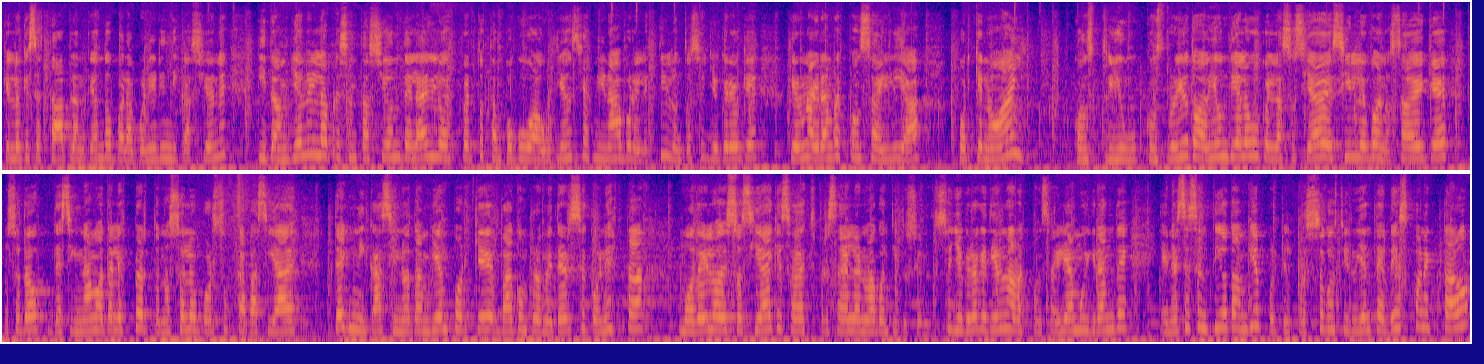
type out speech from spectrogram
qué es lo que se estaba planteando para poner indicaciones. Y también en la presentación del y los expertos tampoco hubo audiencias ni nada por el estilo. Entonces yo creo que tiene una gran responsabilidad porque no hay construido todavía un diálogo con la sociedad de decirle, bueno, sabe que nosotros designamos a tal experto no solo por sus capacidades técnica, sino también porque va a comprometerse con este modelo de sociedad que se va a expresar en la nueva constitución. Entonces yo creo que tiene una responsabilidad muy grande en ese sentido también, porque el proceso constituyente desconectado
